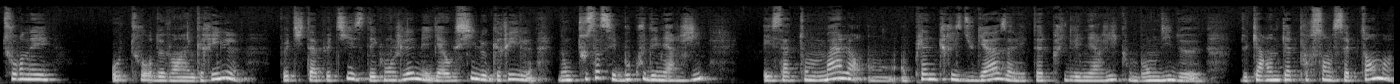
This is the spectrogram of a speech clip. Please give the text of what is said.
tourner autour devant un grill. Petit à petit, elle se décongeler, mais il y a aussi le grill. Donc tout ça, c'est beaucoup d'énergie. Et ça tombe mal en, pleine crise du gaz, avec prix de l'énergie qui ont bondi de, de 44% en septembre.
